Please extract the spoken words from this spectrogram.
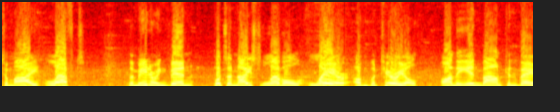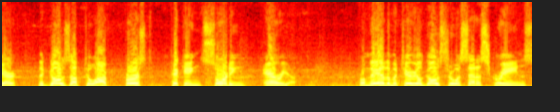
to my left. The metering bin puts a nice level layer of material on the inbound conveyor that goes up to our first picking sorting area. From there, the material goes through a set of screens,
